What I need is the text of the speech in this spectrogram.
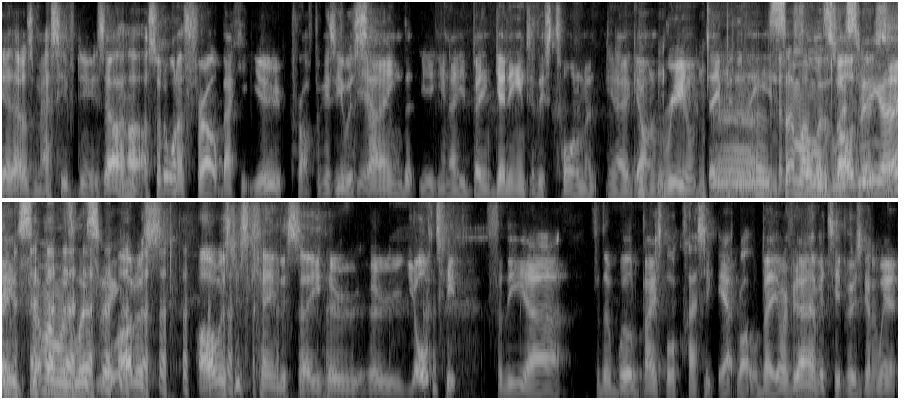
Yeah, that was massive news. I, I, I sort of want to throw it back at you, Prof, because you were Yeah. saying that you, you know you've been getting into this tournament, you know, going real deep into the. Uh, Into someone the was form. So I listening, gonna eh? Someone was listening. I was I was just keen to see who who your tip for the uh, for the World Baseball Classic outright will be, or if you don't have a tip, who's going to win it?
